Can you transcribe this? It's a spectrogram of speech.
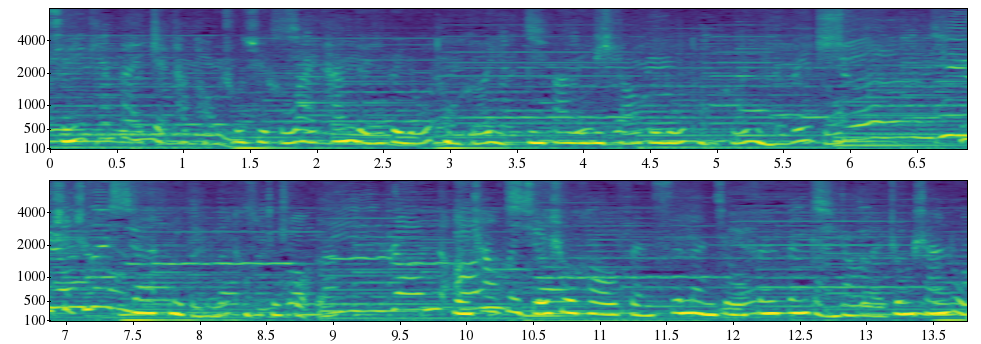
前一天半夜，他跑出去和外滩的一个油桶合影，并发了一条和油桶合影的微博。于是之后呢，那个油桶就火了。演唱会结束后，粉丝们就纷纷赶到了中山路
